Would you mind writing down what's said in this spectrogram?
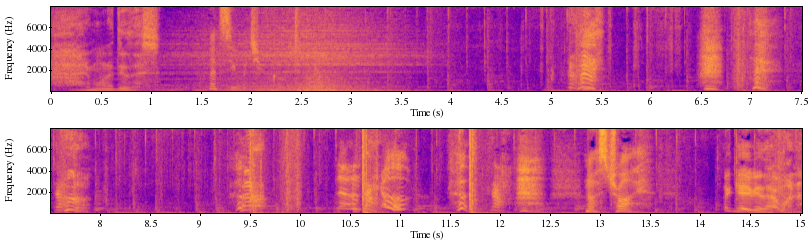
I didn't want to do this. Let's see what you've got. nice try. I gave you that one.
